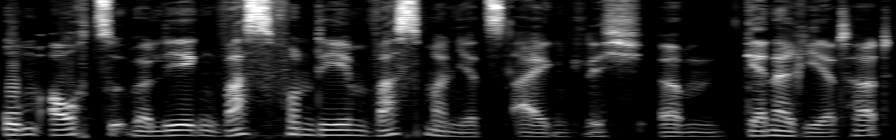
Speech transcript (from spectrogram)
um auch zu überlegen, was von dem, was man jetzt eigentlich ähm, generiert hat,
